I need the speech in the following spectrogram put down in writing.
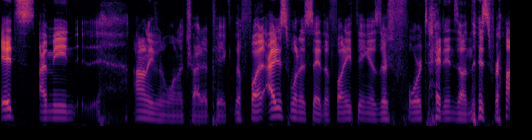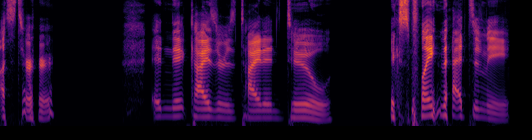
It's, I mean, I don't even want to try to pick the fun. I just want to say the funny thing is there's four tight ends on this roster, and Nick Keizer is tight end two. Explain that to me.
